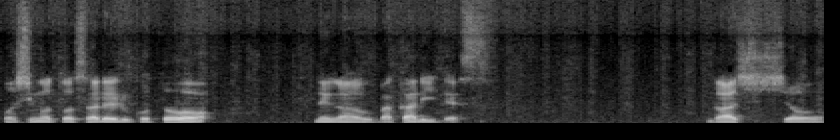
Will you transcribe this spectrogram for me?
お仕事されることを願うばかりです。合唱。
